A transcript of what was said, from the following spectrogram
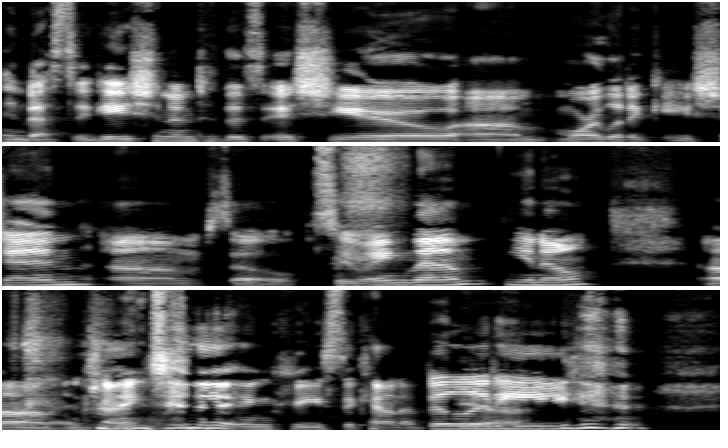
investigation into this issue, um, more litigation, um, so suing them, you know, um, and trying to increase accountability yeah.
